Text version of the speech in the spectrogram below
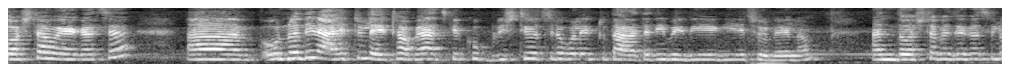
দশটা হয়ে গেছে। অন্যদিন আরেকটু লেট হবে, আজকে খুব বৃষ্টি হচ্ছিল বলে একটু তাড়াতাড়ি বেরিয়ে গিয়ে চলে এলাম। আর দশটা বেজে গেছিল,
